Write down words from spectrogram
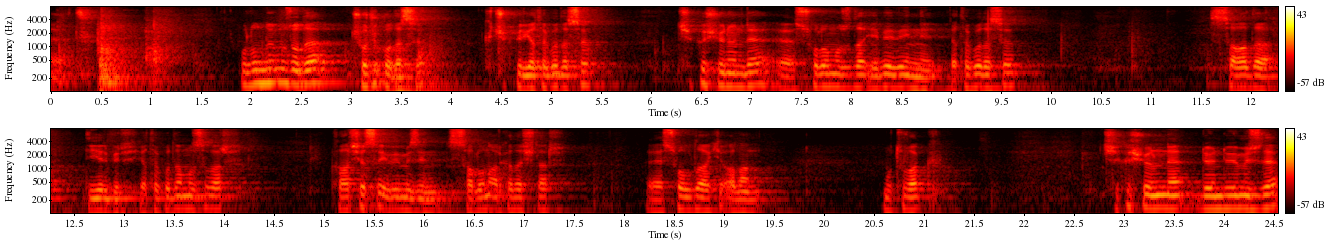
Evet. Bulunduğumuz oda çocuk odası. Küçük bir yatak odası. Çıkış yönünde e, solumuzda ebeveynli yatak odası. Sağda diğer bir yatak odamız var. Karşısı evimizin salonu arkadaşlar. E, soldaki alan mutfak. Çıkış yönüne döndüğümüzde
